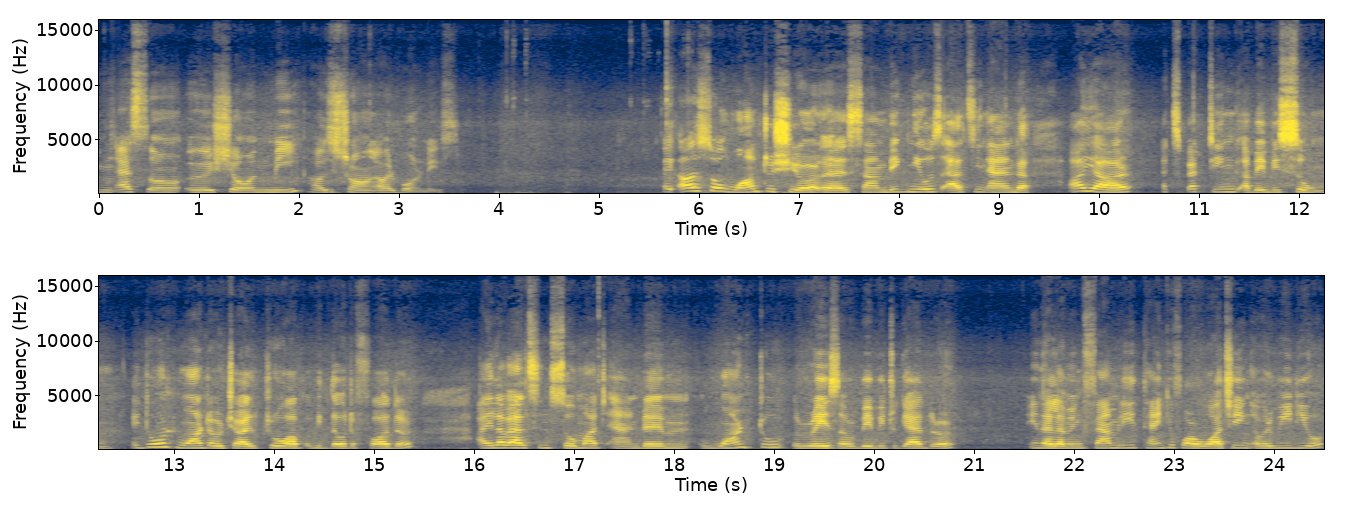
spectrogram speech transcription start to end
Mm, has so, uh, shown me how strong our bond is. I also want to share uh, some big news. Alcin and I are expecting a baby soon. I don't want our child grow up without a father. I love Alcin so much and um, want to raise our baby together in a loving family. Thank you for watching our video.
